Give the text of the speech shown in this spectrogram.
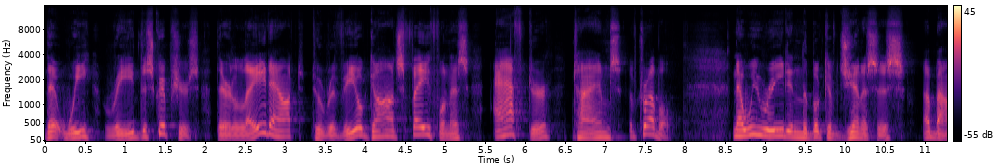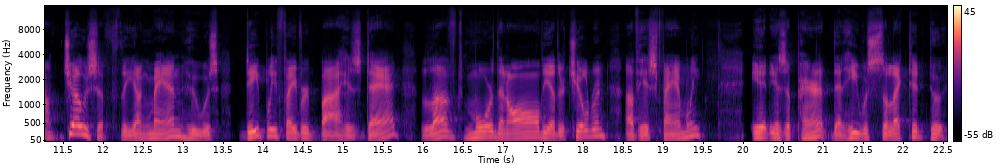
that we read the scriptures. They're laid out to reveal God's faithfulness after times of trouble. Now, we read in the book of Genesis about Joseph, the young man who was deeply favored by his dad, loved more than all the other children of his family. It is apparent that he was selected to,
